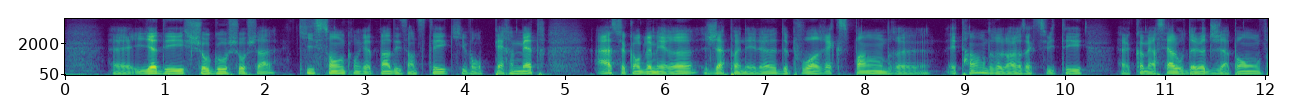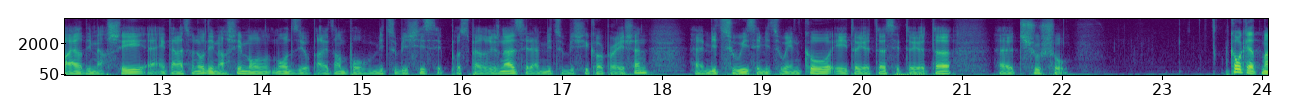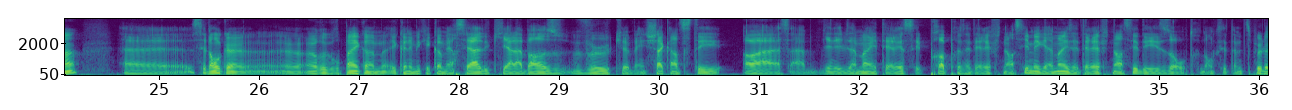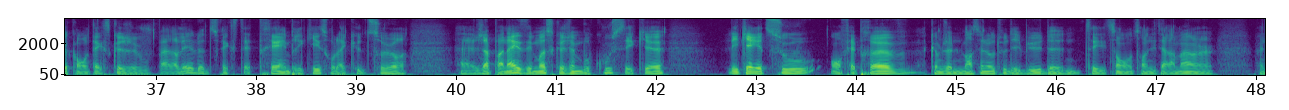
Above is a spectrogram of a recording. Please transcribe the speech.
euh, il y a des Shogo Shosha qui sont concrètement des entités qui vont permettre à ce conglomérat japonais-là de pouvoir expandre, euh, étendre leurs activités euh, commerciales au-delà du Japon vers des marchés euh, internationaux, des marchés mondiaux. Par exemple, pour Mitsubishi, c'est pas super original, c'est la Mitsubishi Corporation. Mitsui, c'est Mitsui Co. Et Toyota, c'est Toyota Chusho. Concrètement, c'est donc un, regroupement économique et commercial qui, à la base, veut que ben, chaque entité a, bien évidemment intérêt ses propres intérêts financiers, mais également les intérêts financiers des autres. Donc c'est un petit peu le contexte que je vous parlais, du fait que c'était très imbriqué sur la culture euh, japonaise. Et moi, ce que j'aime beaucoup, c'est que les Keretsu ont fait preuve, comme je le mentionnais au tout début, de, sont, sont littéralement un,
